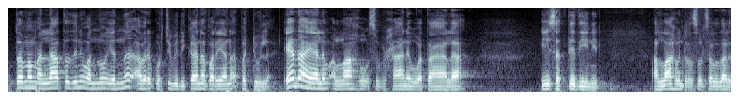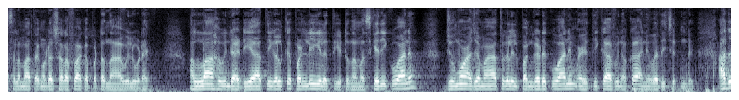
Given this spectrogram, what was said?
ഉത്തമമല്ലാത്തതിന് വന്നു എന്ന് അവരെക്കുറിച്ച് വിധിക്കാനോ പറയാനോ പറ്റൂല. ഏതായാലും അള്ളാഹു സുബാനു വത്താല ഈ സത്യദീനിൽ അള്ളാഹുവിന്റെ റസൂൽ സല്ലാ അലൈഹി സ്വലമ തങ്ങളുടെ ഷറഫാക്കപ്പെട്ട നാവിലൂടെ അള്ളാഹുവിന്റെ അടിയാത്തികൾക്ക് പള്ളിയിലെത്തിയിട്ട് നമസ്കരിക്കുവാനും ജുമാ ജമാഅത്തുകളിൽ പങ്കെടുക്കുവാനും എഴുത്തിക്കാഫിനൊക്കെ അനുവദിച്ചിട്ടുണ്ട്. അത്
